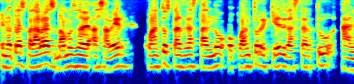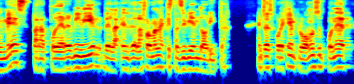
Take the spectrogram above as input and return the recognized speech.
En otras palabras, vamos a, saber cuánto estás gastando o cuánto requieres gastar tú al mes para poder vivir de la, de la forma en la que estás viviendo ahorita. Entonces, por ejemplo, vamos a suponer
